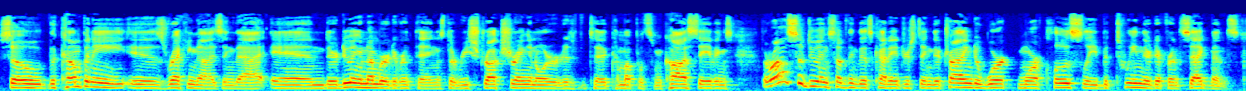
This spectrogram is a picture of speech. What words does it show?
So the company is recognizing that, and they're doing a number of different things. They're restructuring in order to, to come up with some cost savings. They're also doing something that's kind of interesting. They're trying to work more closely between their different segments.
